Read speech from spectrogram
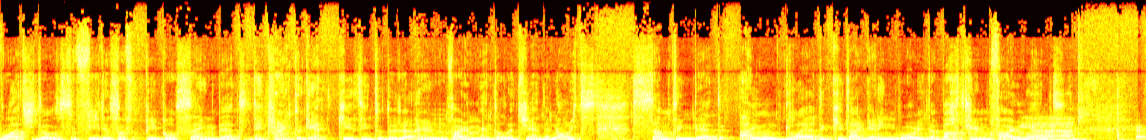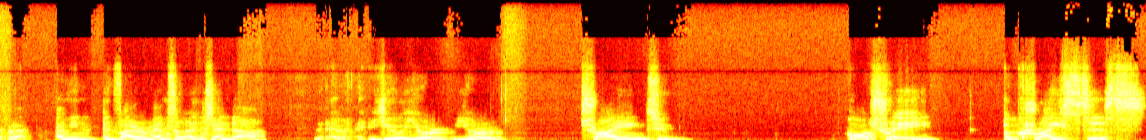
watch those videos of people saying that they're trying to get kids into the environmental agenda. No, it's something that I'm glad the kids are getting worried about the environment. Yeah. I mean, environmental agenda. Uh, you, you're, you're trying to portray a crisis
